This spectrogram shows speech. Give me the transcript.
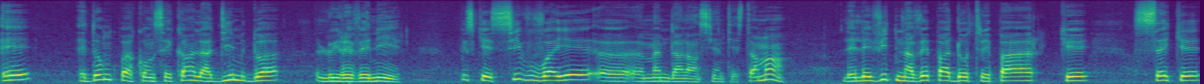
Et, et, donc, par conséquent, la dîme doit lui revenir. Puisque si vous voyez, euh, même dans l'Ancien Testament, les Lévites n'avaient pas d'autre part que ce que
